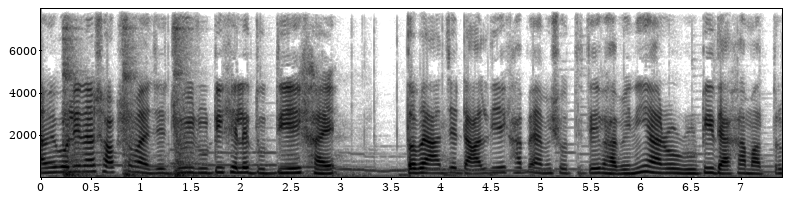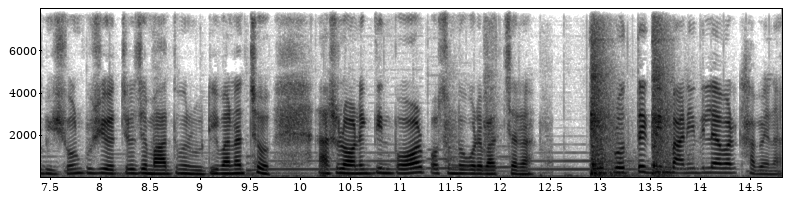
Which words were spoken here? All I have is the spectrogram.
আমি বলি না সব সময় যে জুই রুটি খেলে দুধ দিয়েই খায়। তবে আজ যে ডাল দিয়ে খাবে আমি সত্যিতেই ভাবিনি, আর ও রুটি দেখা মাত্র ভীষণ খুশি হচ্ছিল যে, মা, তুমি রুটি বানাচ্ছ? আসলে অনেক দিন পর পছন্দ করে বাচ্চারা। তবে প্রত্যেক দিন বানিয়ে দিলে আবার খাবে না।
